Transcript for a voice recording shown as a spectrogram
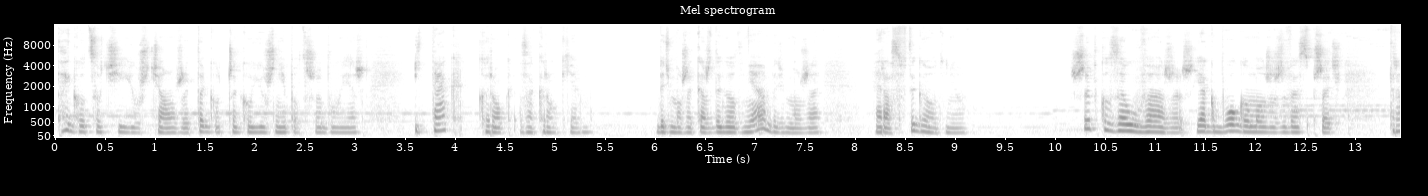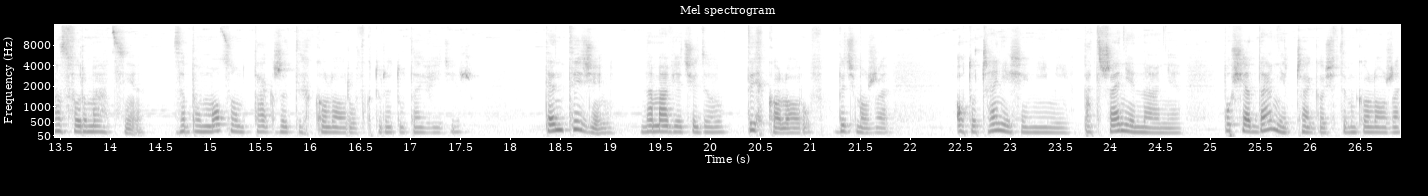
tego, co ci już ciąży, tego, czego już nie potrzebujesz. I tak krok za krokiem. Być może każdego dnia, być może raz w tygodniu. Szybko zauważysz, jak błogo możesz wesprzeć transformację za pomocą także tych kolorów, które tutaj widzisz. Ten tydzień namawia cię do tych kolorów, być może otoczenie się nimi, patrzenie na nie, posiadanie czegoś w tym kolorze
